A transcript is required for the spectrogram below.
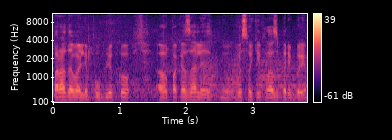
порадовали публику, э, показали ну, высокий класс борьбы.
